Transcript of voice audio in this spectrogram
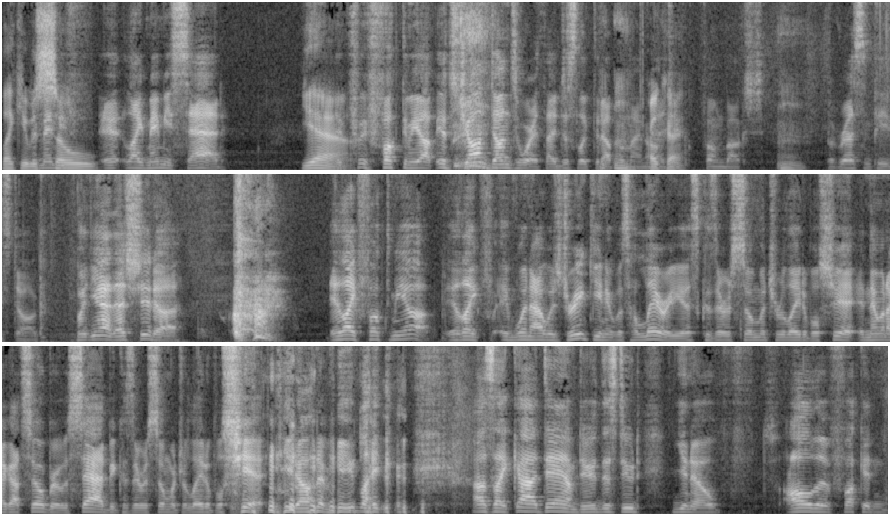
Like it was me so, f- it like made me sad. yeah, It, it fucked me up. It's John Dunsworth. I just looked it up on my magic Okay. phone box. But rest in peace, dog. But yeah, that shit. Uh, it like fucked me up. It like it- when I was drinking, it was hilarious because there was so much relatable shit, and then when I got sober, it was sad because there was so much relatable shit. You know what I mean? Like, I was like, God damn, dude, this dude, you know, all the fucking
